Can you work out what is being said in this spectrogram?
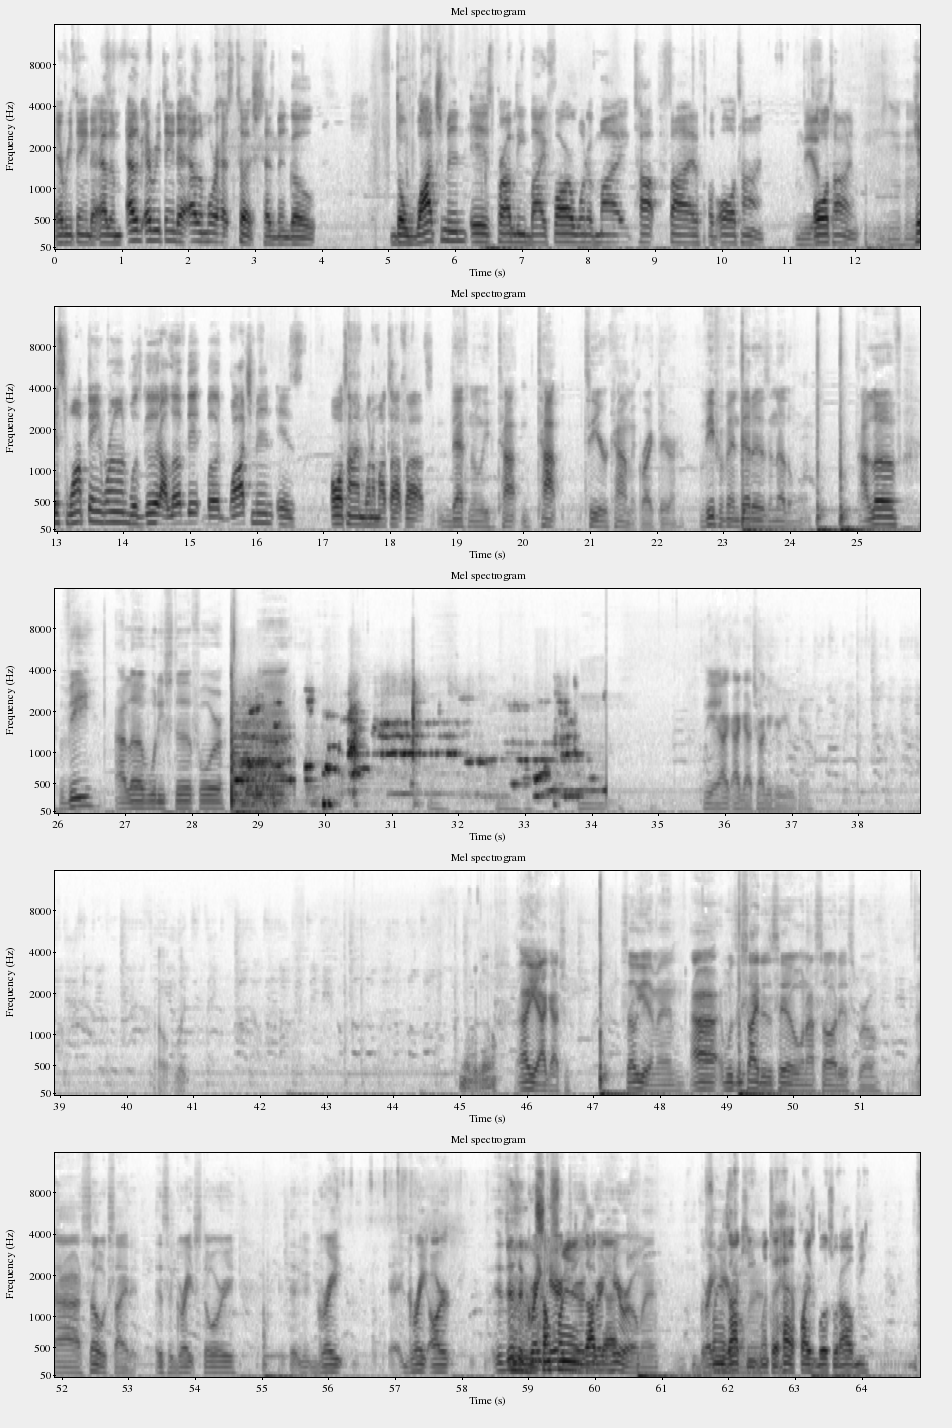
Everything that Alan, everything that Alan Moore has touched has been gold. The Watchmen is probably by far one of my top five of all time. Yeah. All time. Mhm. His Swamp Thing run was good. I loved it, but Watchmen is all time one of my top fives. Definitely top top tier comic right there. V for Vendetta is another one. I love V. I love what he stood for. Uh, yeah, I, I got you. I can hear you again. There we go. Oh yeah, I got you. So yeah, man, I was excited as hell when I saw this, bro. Uh, so excited. It's a great story, uh, great, great art. It's just a great Mm, Some character, a I great got- hero, man. Great friends hero, I keep man. went to half price books without me.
